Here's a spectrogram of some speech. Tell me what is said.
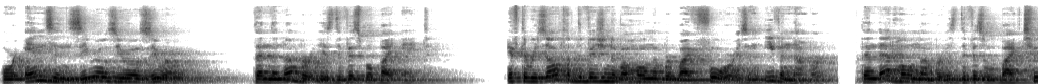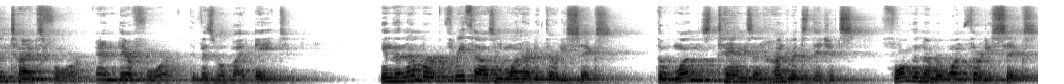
or ends in 000, then the number is divisible by 8. If the result of division of a whole number by 4 is an even number, then that whole number is divisible by 2 times 4, and therefore divisible by 8. In the number 3136, the ones, tens, and hundreds digits form the number 136.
